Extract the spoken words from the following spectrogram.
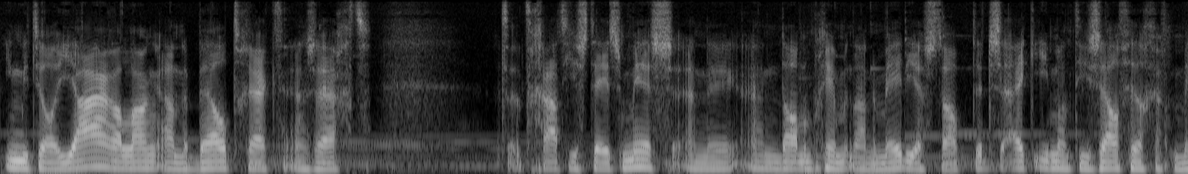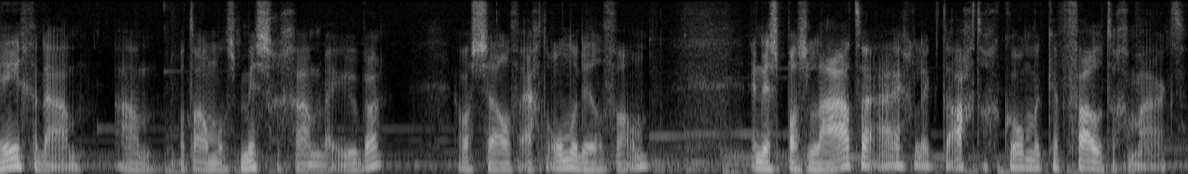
Iemand die al jarenlang aan de bel trekt en zegt... het, gaat hier steeds mis en, en dan op een gegeven moment naar de media stapt. Dit is eigenlijk iemand die zelf heel heeft meegedaan aan wat allemaal is misgegaan bij Uber. Hij was zelf echt onderdeel van. En is pas later eigenlijk erachter gekomen, ik heb fouten gemaakt.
